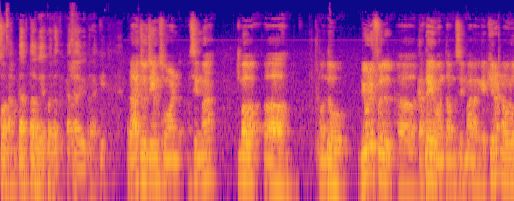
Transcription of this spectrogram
ಸೊ ನಮ್ಮ ಕರ್ತವ್ಯ ಬರೋದು ಕಲಾವಿದರಾಗಿ. Raju James Bond cinema. ತುಂಬಾ ಒಂದು ಬ್ಯೂಟಿಫುಲ್ ಕತೆ ಇರುವಂತ ಒಂದು ಸಿನಿಮಾ. ನನಗೆ ಕಿರಣ್ ಅವರು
